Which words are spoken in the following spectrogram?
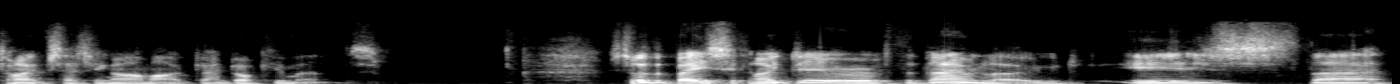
typesetting R Markdown documents. So the basic idea of the download is that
